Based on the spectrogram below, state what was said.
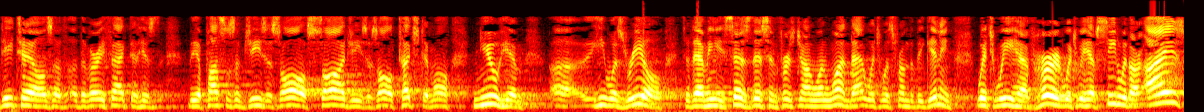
details of, of the very fact that his, the apostles of Jesus all saw Jesus, all touched him, all knew him. Uh, he was real to them. He says this in 1 John 1 1, that which was from the beginning, which we have heard, which we have seen with our eyes,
